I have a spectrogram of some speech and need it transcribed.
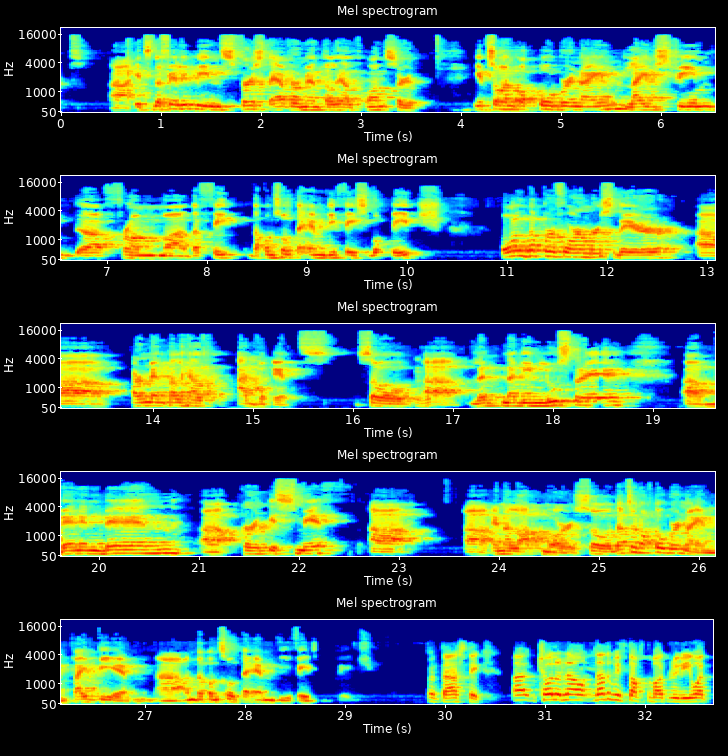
It's the Philippines' first ever mental health concert. It's on October 9, live streamed uh, from uh, the, fa- the KonsultaMD Facebook page all the performers there uh, are mental health advocates. So mm-hmm. uh, Nadine Lustre, uh, Ben and Ben, uh, Curtis Smith, uh, uh, and a lot more. So that's on October 9, 5 p.m. on the KonsultaMD Facebook Fantastic. Cholo, now, now that we've talked about really what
